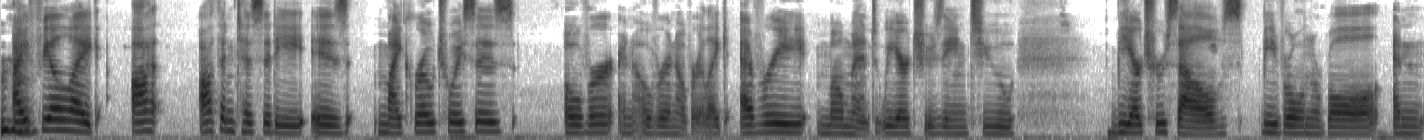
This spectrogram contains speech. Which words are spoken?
I mm-hmm. feel like authenticity is micro choices over and over and over. Like every moment we are choosing to be our true selves, be vulnerable and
